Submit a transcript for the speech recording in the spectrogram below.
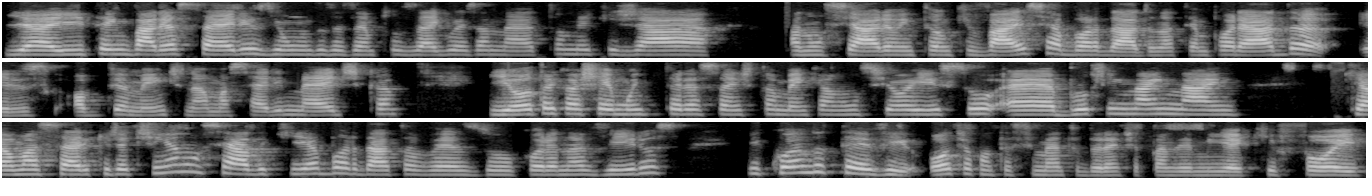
E aí tem várias séries, e um dos exemplos é Grey's Anatomy, que já anunciaram então que vai ser abordado na temporada. Eles, obviamente, né, uma série médica. E outra que eu achei muito interessante também que anunciou isso é Brooklyn Nine-Nine, que é uma série que já tinha anunciado que ia abordar talvez o coronavírus. E quando teve outro acontecimento durante a pandemia, que foi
